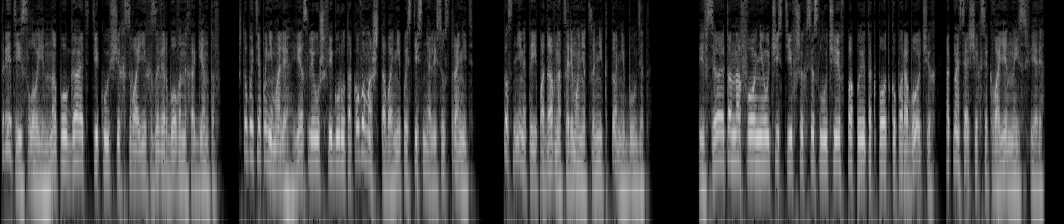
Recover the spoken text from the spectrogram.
Третий слой — напугать текущих своих завербованных агентов чтобы те понимали, если уж фигуру такого масштаба не постеснялись устранить, то с ними-то и подавно церемониться никто не будет. И все это на фоне участившихся случаев попыток подкупа рабочих, относящихся к военной сфере.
